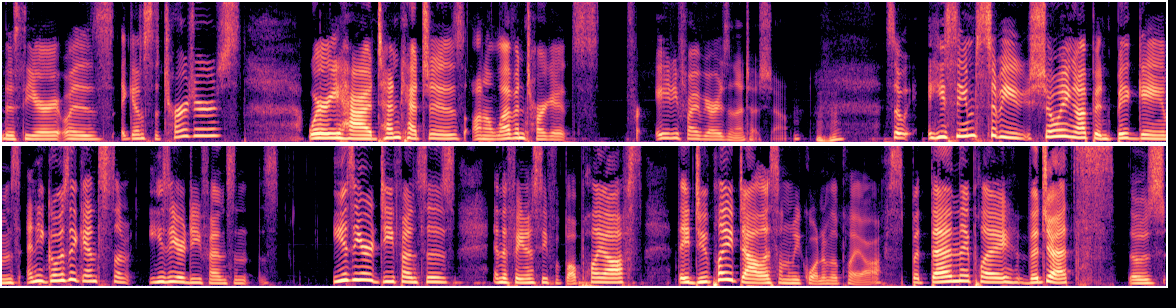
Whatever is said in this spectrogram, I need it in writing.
this year. It was against the Chargers, where he had 10 catches on 11 targets for 85 yards and a touchdown. Mhm. So he seems to be showing up in big games, and he goes against some easier defense and easier defenses in the fantasy football playoffs. They do play Dallas on week one of the playoffs, but then they play the Jets, those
